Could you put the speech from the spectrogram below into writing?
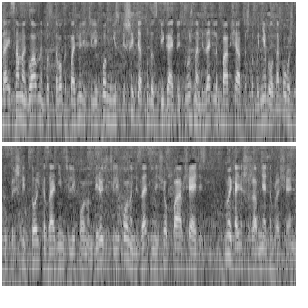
Да, и самое главное, после того, как возьмете телефон, не спешите оттуда сбегать. То есть нужно обязательно пообщаться, чтобы не было такого, что вы пришли только за одним телефоном. Берете телефон, обязательно еще пообщайтесь. Ну и, конечно же, обнять на прощание.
